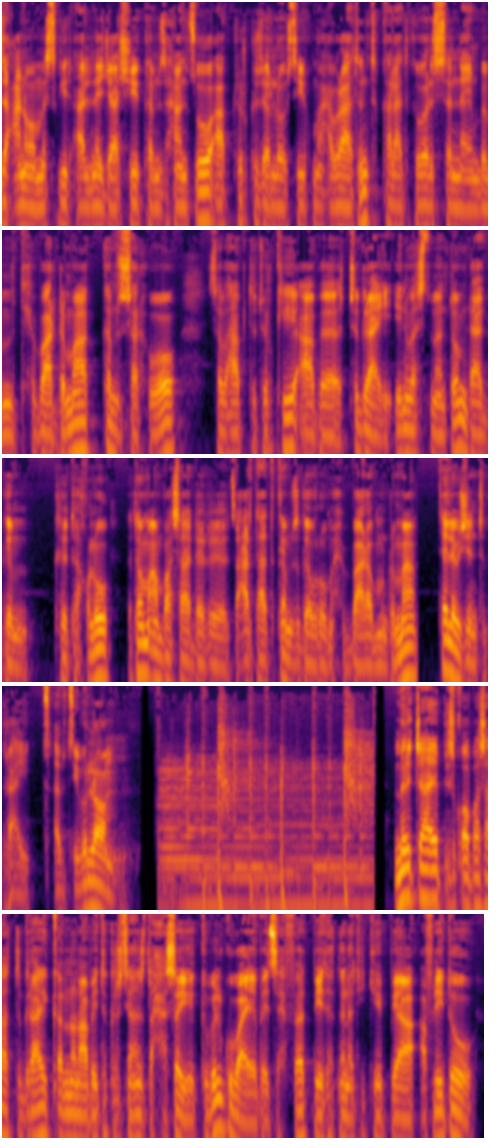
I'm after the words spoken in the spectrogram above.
ዝዓነወ መስጊድ ኣልነጃሺ ከምዝሃንፁ፣ ኣብ ቱርኪ ዘለዉ ሲቪክ ማሕበራትን ትካላት ገበርቲ ሰናይን ብምትሕብባር ድማ ከምዝሰርሕዎ ሰብ ሃብቲ ቱርኪ ኣብ ትግራይ ኢንቨስትመንቶም ዳግም ክተኽሉ እቶም ኣምባሳደር ፃዕርታት ከምዝገብሩ ምሕባሮም ድማ ቴሌቪዥን ትግራይ ፀብፂቡ'ሎ። ምርጫ ኤጲስቆጶሳት ትግራይ ቀኖና ቤተ ክርስቲያን ዝጠሓሰ እዩ ክብል ጉባኤ ቤት ፅሕፈት ቤተ ክህነት ኢትዮጵያ ኣፍሊጡ።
